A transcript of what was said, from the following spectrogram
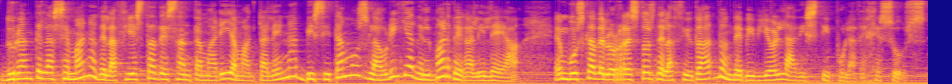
Durante la semana de la fiesta de Santa María Magdalena visitamos la orilla del mar de Galilea en busca de los restos de la ciudad donde vivió la discípula de Jesús.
